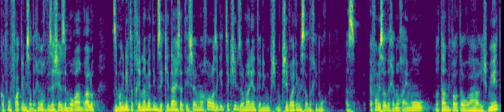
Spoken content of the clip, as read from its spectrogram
כפוף רק למשרד החינוך, וזה שאיזה מורה אמרה לו, זה מגניב, תתחיל ללמד עם זה, כדאי שאתה תישאר מאחור, אז יגיד, תקשיב, זה לא מעניין אותי, אני מקשיב רק למשרד החינוך. אז איפה משרד החינוך? האם הוא נותן כבר את ההוראה הרשמית?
